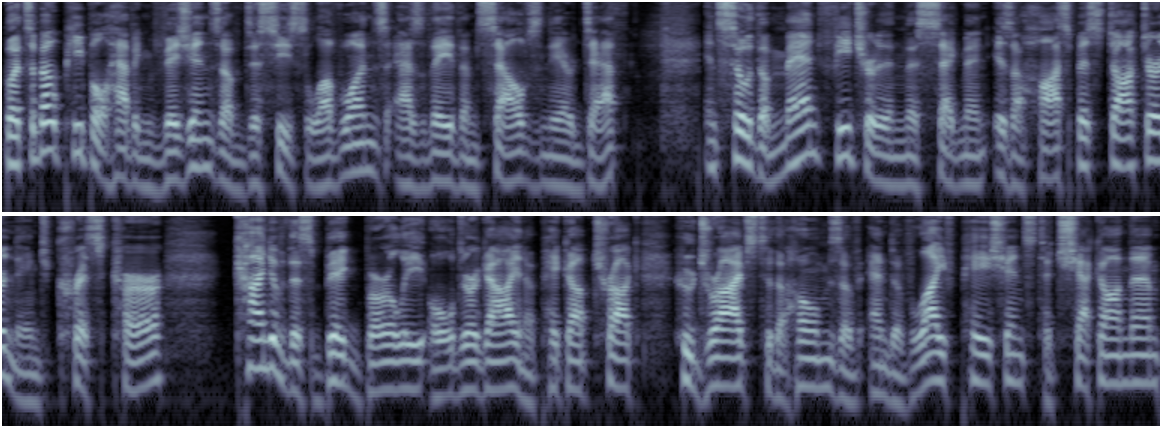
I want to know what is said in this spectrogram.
But it's about people having visions of deceased loved ones as they themselves near death. And so the man featured in this segment is a hospice doctor named Chris Kerr kind of this big, burly, older guy in a pickup truck who drives to the homes of end of life patients to check on them.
